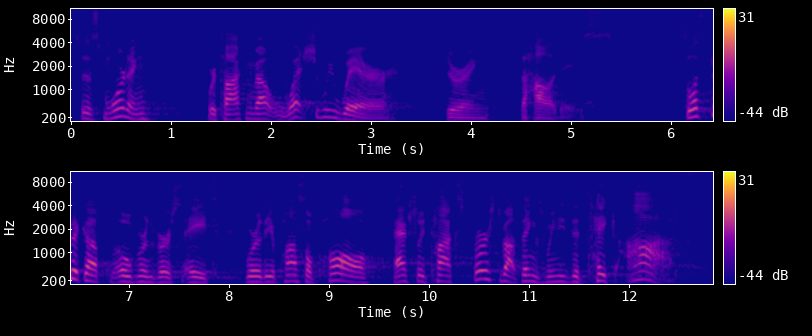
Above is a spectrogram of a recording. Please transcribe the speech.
So this morning, we're talking about what should we wear during the holidays. So let's pick up over in verse 8, where the Apostle Paul actually talks first about things we need to take off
